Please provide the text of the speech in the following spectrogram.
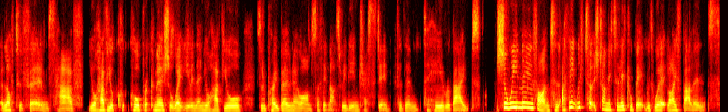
a lot of firms have you'll have your corporate commercial won't you and then you'll have your sort of pro bono arm so i think that's really interesting for them to hear about shall we move on to i think we've touched on it a little bit with work life balance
